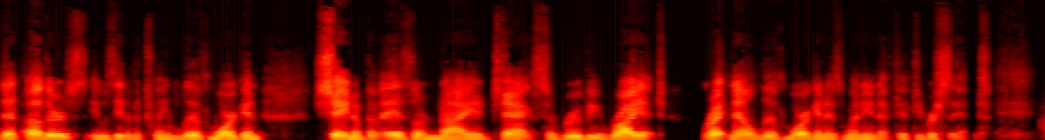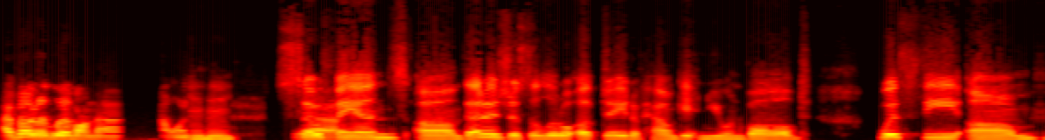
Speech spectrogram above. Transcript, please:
than others? It was either between Liv Morgan, Shayna Baszler, Nia Jax, or Ruby Riott. Right now, Liv Morgan is winning at fifty percent. I voted Liv on that, that one. hmm So, Yeah. fans, um, that is just a little update of how I'm getting you involved with the um,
